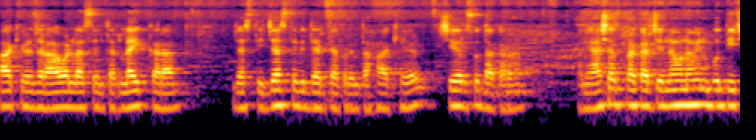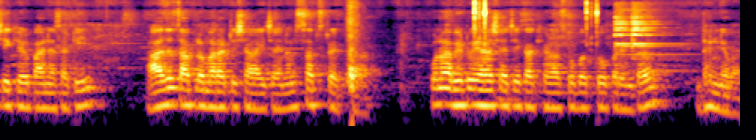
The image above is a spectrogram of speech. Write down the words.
हा खेळ जर आवडला असेल तर लाईक करा. जास्तीत जास्त विद्यार्थ्यापर्यंत हा खेळ शेअरसुद्धा करा. आणि अशाच प्रकारचे नवनवीन बुद्धीचे खेळ पाहण्यासाठी आजच आपलं मराठी शाळा चॅनल सबस्क्राईब करा. पुन्हा भेटूया अशाच एका खेळासोबत तोपर्यंत धन्यवाद.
